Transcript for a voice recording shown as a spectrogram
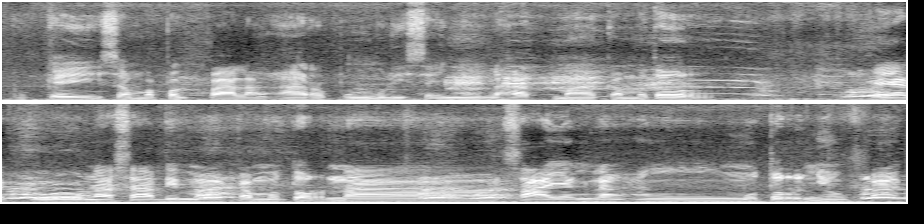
Okay, isang mapagpalang araw pong muli sa inyong lahat mga kamotor. Kaya ko nasabi mga kamotor na sayang lang ang motor nyo pag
